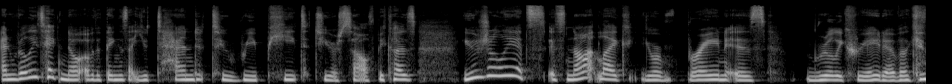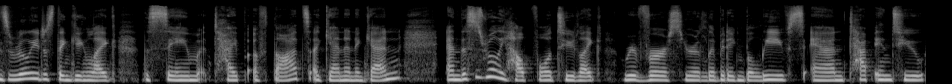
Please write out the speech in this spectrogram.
And really take note of the things that you tend to repeat to yourself because usually it's it's not like your brain is really creative. Like it's really just thinking like the same type of thoughts again and again. And this is really helpful to like reverse your limiting beliefs and tap into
